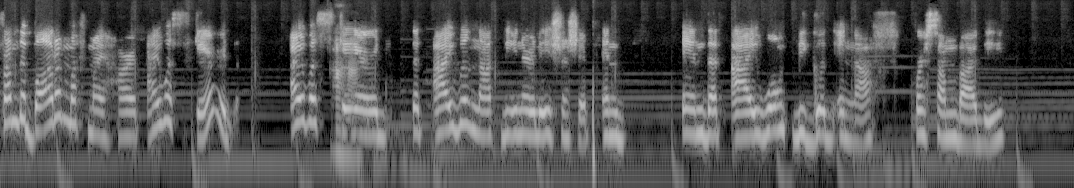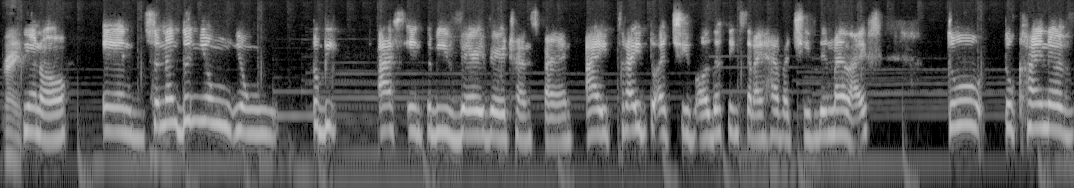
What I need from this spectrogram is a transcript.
from the bottom of my heart i was scared i was Uh-huh. scared that i will not be in a relationship and and that i won't be good enough for somebody Right. you know and so nandun yung yung to be as in to be very very transparent i tried to achieve all the things that i have achieved in my life to to kind of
